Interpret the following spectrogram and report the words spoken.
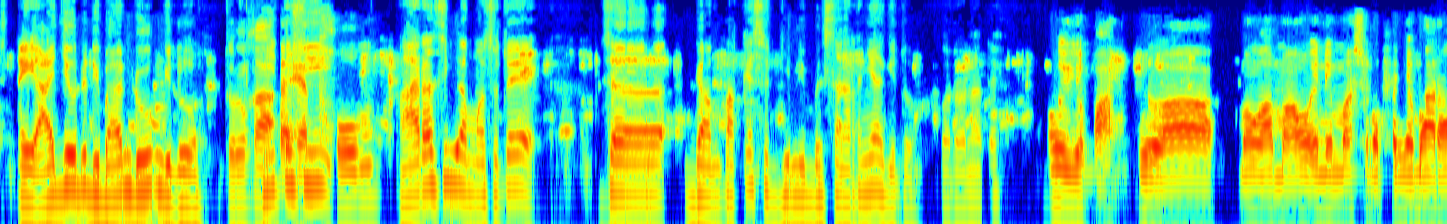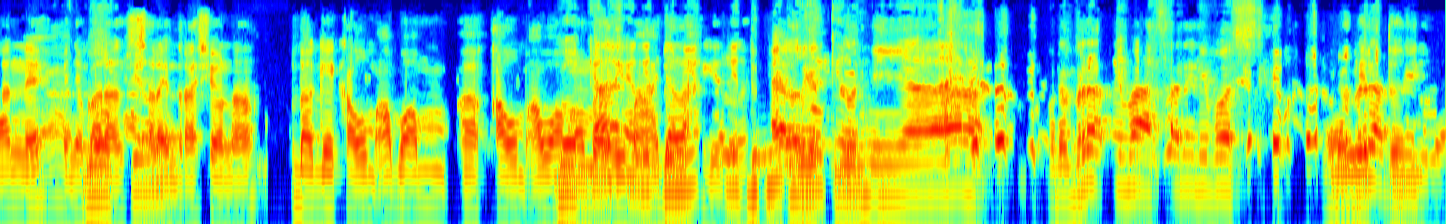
stay aja udah di Bandung gitu loh betul Kak. Itu Stay sih at home. parah sih yang maksudnya sedampaknya segini besarnya gitu corona teh Oh iya pastilah. Mau nggak mau ini mas sudah penyebaran ya, Iya, penyebaran gokil. secara internasional. Sebagai kaum awam eh, kaum awam Gokil, menerima aja lah dunia, gitu. elit kan. dunia Elit dunia. Udah berat nih bahasan ini, Bos. Udah Elit berat nih. dunia.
